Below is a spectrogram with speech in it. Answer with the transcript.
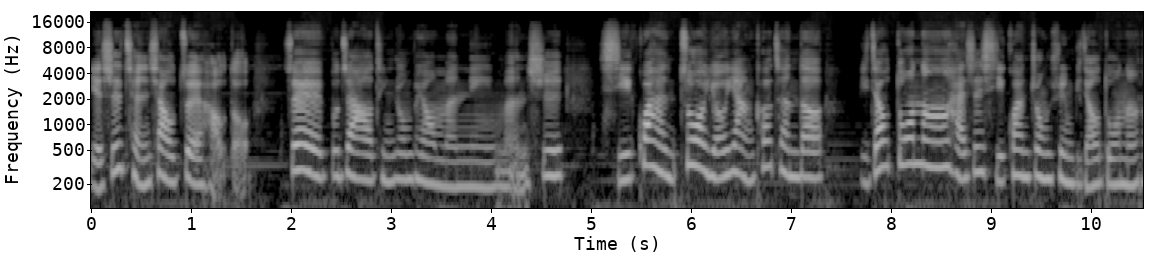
也是成效最好的。所以不知道听众朋友们，你们是习惯做有氧课程的比较多呢，还是习惯重训比较多呢？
